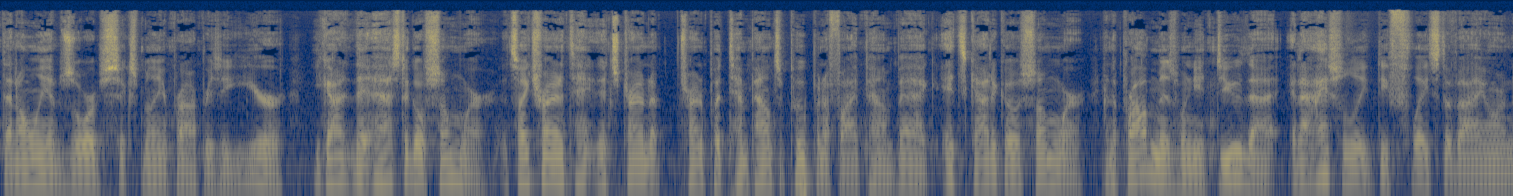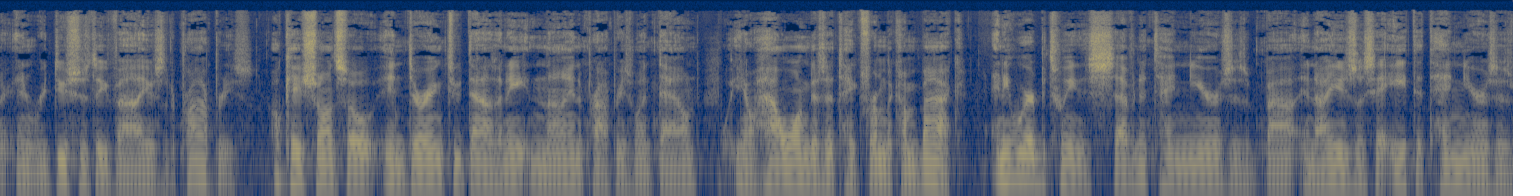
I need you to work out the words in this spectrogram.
that only absorbs 6 million properties a year, you got it has to go somewhere. It's like trying to take it's trying to trying to put 10 pounds of poop in a 5 pound bag. It's got to go somewhere. And the problem is when you do that, it actually deflates the value and, and reduces the values of the properties. Okay, Sean, so in during 2008 and 9, the properties went down. You know, how long does it take for them to come back? anywhere between seven to ten years is about, and I usually say eight to ten years is,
